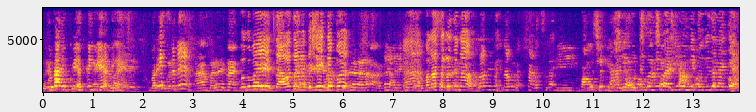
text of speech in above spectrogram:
तुला ऐकू येत नाही बरे बघ बाई जावा जरा कशी आहे का बघ हा, बघा सगळं जण पाऊस माझी मोठी मम्मी बारकी मम्मी दोघी जण आहेत त्या.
